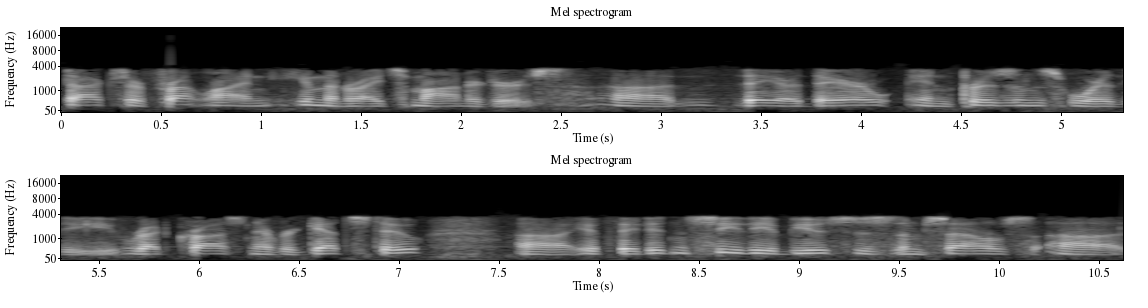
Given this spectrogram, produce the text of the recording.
Docs are frontline human rights monitors. Uh, they are there in prisons where the Red Cross never gets to. Uh, if they didn't see the abuses themselves, uh,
